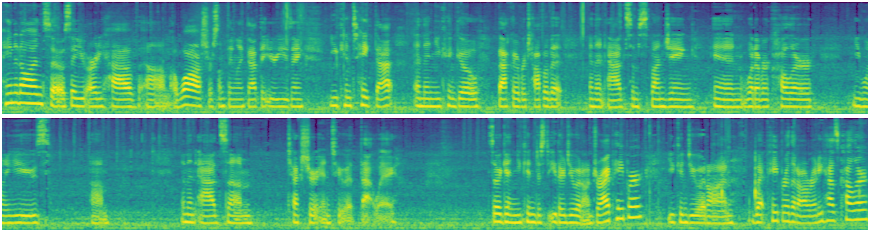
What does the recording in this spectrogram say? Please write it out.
painted on, so say you already have um, a wash or something like that that you're using, you can take that and then you can go back over top of it and then add some sponging in whatever color you want to use um, and then add some texture into it that way. So again, you can just either do it on dry paper, you can do it on wet paper that already has color,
